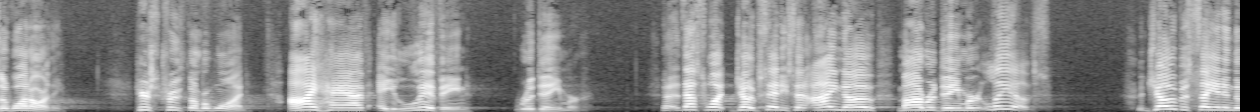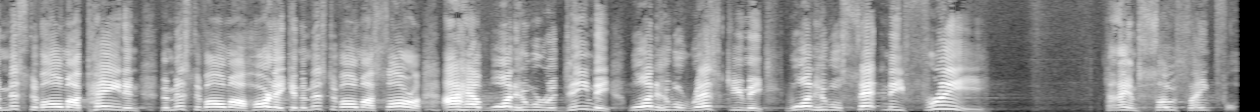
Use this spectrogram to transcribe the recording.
So, what are they? Here's truth number one I have a living Redeemer. Uh, that's what Job said. He said, I know my Redeemer lives. Job is saying, in the midst of all my pain, in the midst of all my heartache, in the midst of all my sorrow, I have one who will redeem me, one who will rescue me, one who will set me free. I am so thankful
